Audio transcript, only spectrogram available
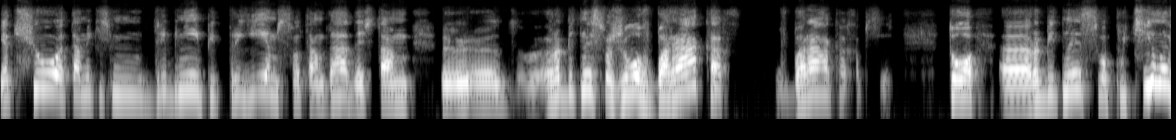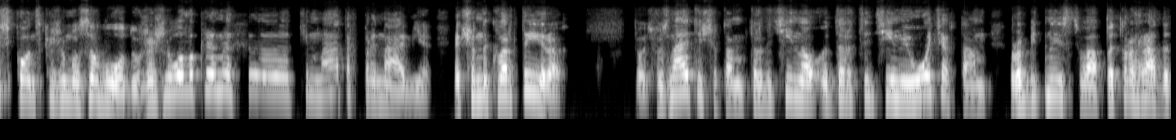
Якщо там якісь дрібні підприємства, там, да, десь там е, е, робітництво жило в бараках, в бараках, то е, робітництво Путіловського, скажімо, заводу вже жило в окремих е, кімнатах, принаймні, якщо не квартирах. Ось ви знаєте, що там традиційно традиційний одяг там робітництва Петрограда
